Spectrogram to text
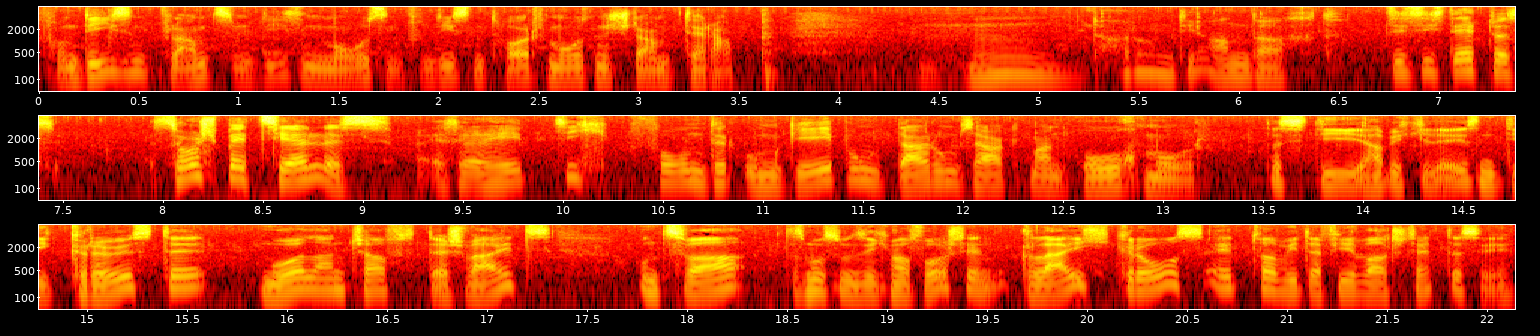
Von diesen Pflanzen, diesen Moosen, von diesen Torfmoosen stammt er ab. Mhm, darum die Andacht. Das ist etwas so Spezielles. Es erhebt sich von der Umgebung, darum sagt man Hochmoor. Das ist die, habe ich gelesen, die größte Moorlandschaft der Schweiz. Und zwar, das muss man sich mal vorstellen, gleich groß etwa wie der Vierwaldstätter See. Ja,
